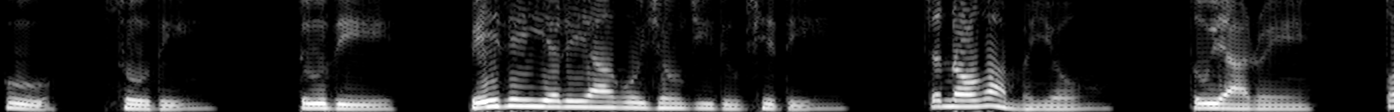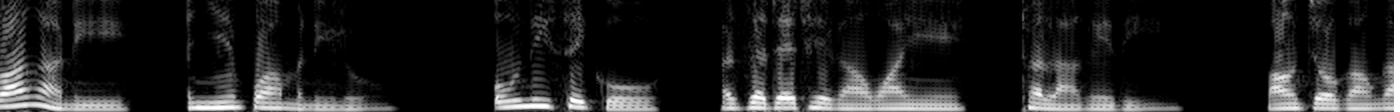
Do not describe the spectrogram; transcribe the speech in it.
ဟုဆိုသည်သူသည်ဘေးရင်ရရကိုယုံကြည်သူဖြစ်သည်ကျွန်တော်ကမယုံသူရတွင်သွားကနေ အငင်းပွားမနေလို့အုံသီးစိတ်ကိုပါဇက်တဲထဲကဝိုင်းရင်ထွက်လာခဲ့သည်မောင်ကျော်ကောင်က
